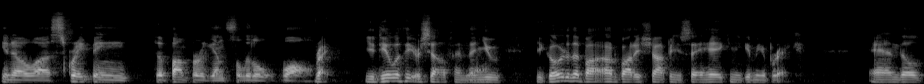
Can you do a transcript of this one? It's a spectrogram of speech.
you know uh, scraping the bumper against a little wall. Right. You deal with it yourself, and then you you go to the auto body shop and you say, "Hey, can you give me a break?" And they'll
